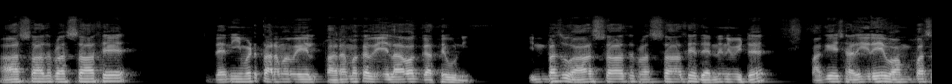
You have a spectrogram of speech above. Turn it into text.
ආස්වාද ප්‍රස්වාසයේ දැනීමට තරම වේල තරමක වේලාවක් ගත වුණි. ඉන්පසු ආස්වාද ප්‍රස්වාසයේ දැනෙන විට මගේ ශරීරයේ වම්පස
